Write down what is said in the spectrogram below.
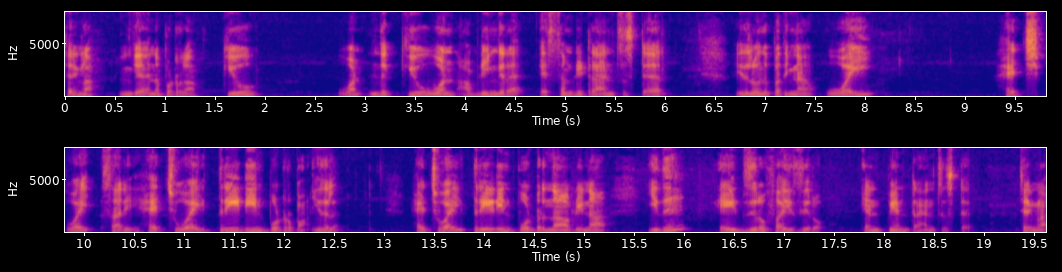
சரிங்களா? இங்கே என்ன போட்டிருக்கான்? கியூ ஒன் இந்த கியூ ஒன் அப்படிங்கிற எஸ்எம்டி டிரான்சிஸ்டர் இதில் வந்து பார்த்திங்கன்னா Y HY sorry HY three டின்னு போட்டிருப்பான் இதில். ஹெச்ஒய் த்ரீ டின்னு போட்டிருந்தான் அப்படின்னா இது eight zero five zero NPN transistor சரிங்களா?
